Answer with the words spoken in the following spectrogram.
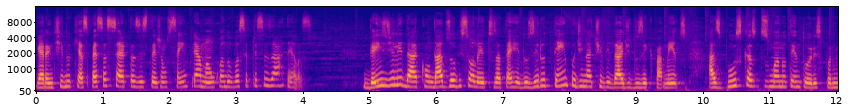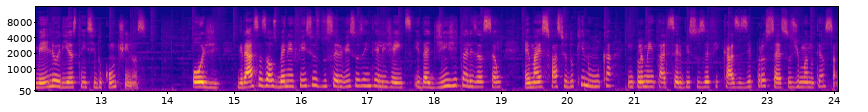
garantindo que as peças certas estejam sempre à mão quando você precisar delas. Desde lidar com dados obsoletos até reduzir o tempo de inatividade dos equipamentos, as buscas dos manutentores por melhorias têm sido contínuas. Hoje, graças aos benefícios dos serviços inteligentes e da digitalização, é mais fácil do que nunca implementar serviços eficazes e processos de manutenção.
